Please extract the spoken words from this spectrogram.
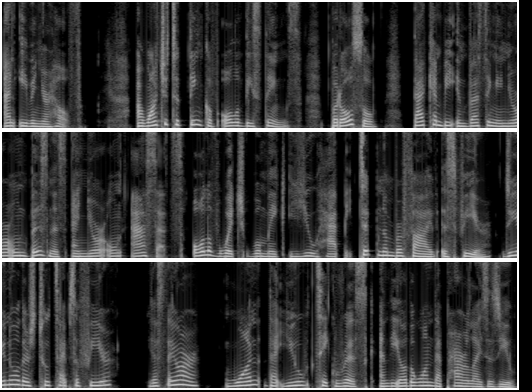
and even your health. I want you to think of all of these things, but also that can be investing in your own business and your own assets, all of which will make you happy. Tip number five is fear. Do you know there's two types of fear? Yes, they are one that you take risk and the other one that paralyzes you.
